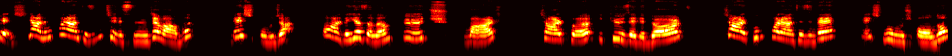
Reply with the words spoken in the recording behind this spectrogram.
5. Yani bu parantezin içerisinin cevabı 5 olacak. O halde yazalım. 3 var çarpı 2 üzeri 4 çarpı bu parantezi de 5 bulmuş oldum.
